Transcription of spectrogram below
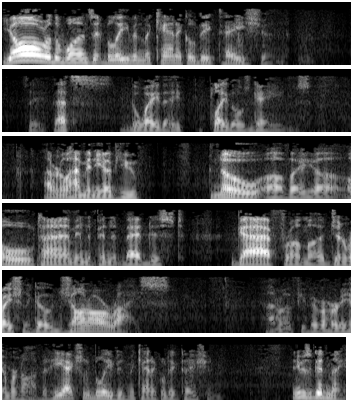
Y'all are the ones that believe in mechanical dictation. See, that's the way they play those games. I don't know how many of you know of a uh, old time independent Baptist guy from a generation ago, John R. Rice. I don't know if you've ever heard of him or not, but he actually believed in mechanical dictation. And he was a good man.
